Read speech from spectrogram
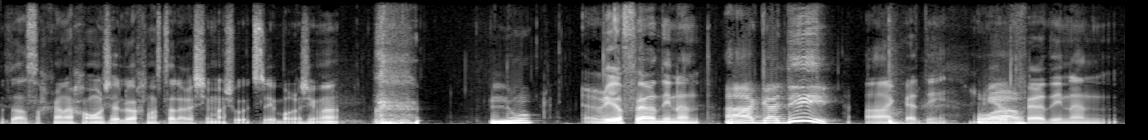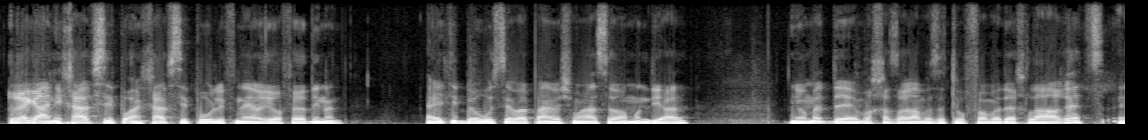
זה השחקן האחרון שלא הכנסת לרשימה שהוא אצלי ברשימה. נו, ריו פרדיננד, האגדי! האגדי. ריו פרדיננד, רגע, אני חייב סיפור, אני חייב סיפור לפני על ריו פרדיננד. הייתי ברוסיה ב-2018 במונדיאל, אני עומד אה, בחזרה בשדה תעופה בדרך לארץ, אה,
